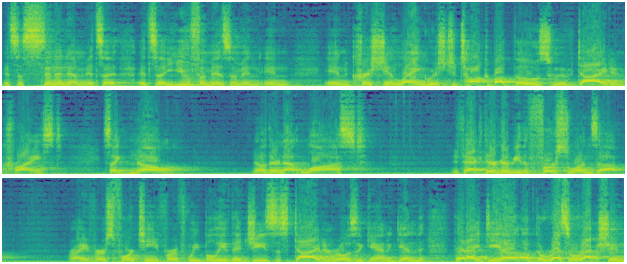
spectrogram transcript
It's a synonym, it's a, it's a euphemism in, in, in Christian language to talk about those who have died in Christ. It's like, no, no, they're not lost. In fact, they're going to be the first ones up. Right? Verse 14, for if we believe that Jesus died and rose again, again, that idea of the resurrection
